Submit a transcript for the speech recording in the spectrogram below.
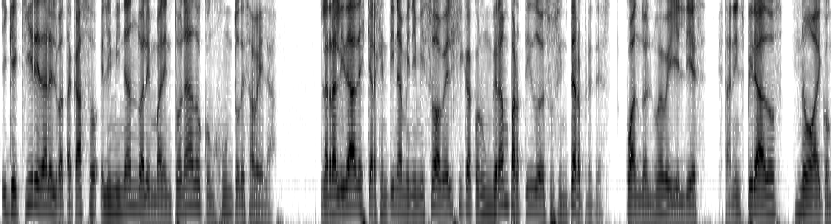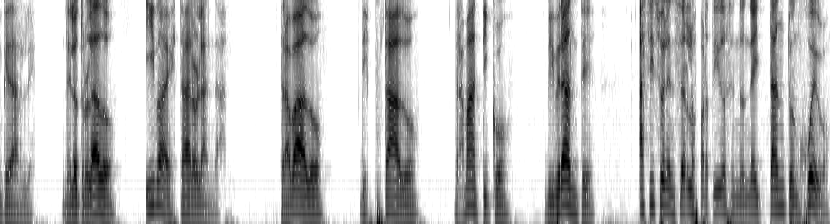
y que quiere dar el batacazo eliminando al envalentonado conjunto de Sabela. La realidad es que Argentina minimizó a Bélgica con un gran partido de sus intérpretes. Cuando el 9 y el 10 están inspirados, no hay con qué darle. Del otro lado, iba a estar Holanda. Trabado, disputado, dramático, vibrante. Así suelen ser los partidos en donde hay tanto en juego.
